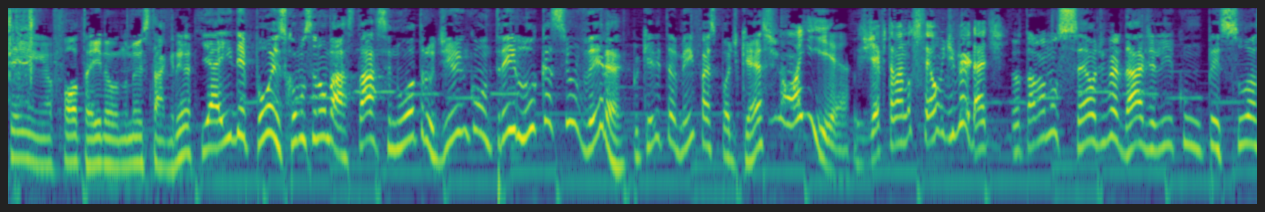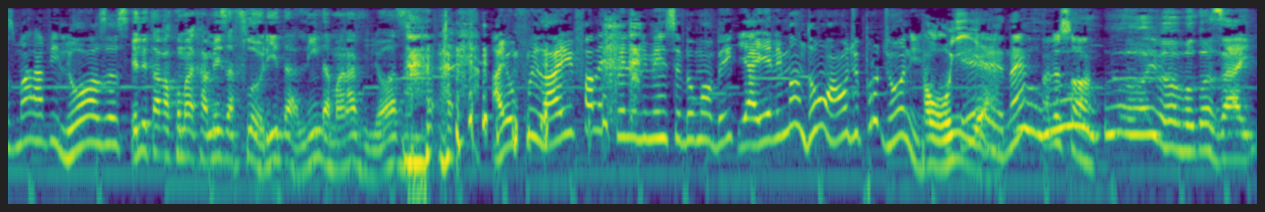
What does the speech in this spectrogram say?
tem a foto aí no, no meu Instagram. E aí depois, como se não bastasse, no outro dia eu encontrei Lucas Silveira, porque ele também faz podcast. Olha, o Jeff tava no céu de verdade. Eu tava no céu de verdade ali com pessoas maravilhosas. Ele tava com uma camisa florida, linda, maravilhosa. Aí eu fui lá e falei com ele, ele me recebeu mal bem. E aí ele mandou um áudio pro Johnny. Olha. Porque, né? Olha só. Ui, vou gozar, hein?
